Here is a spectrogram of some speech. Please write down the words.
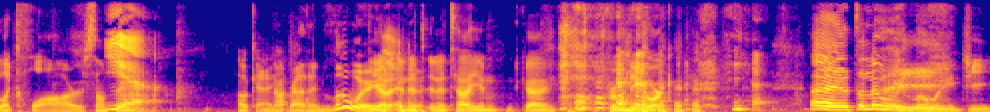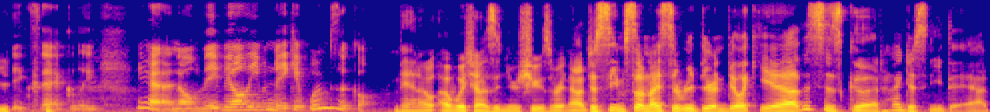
like claw or something. Yeah. Okay. Not- Rather than Louis. Yeah, an, an Italian guy from New York. yeah. Hey, it's a Louis. Louis. G. Exactly. Yeah. No, maybe I'll even make it whimsical. Man, I, I wish I was in your shoes right now. It just seems so nice to read through it and be like, yeah, this is good. I just need to add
